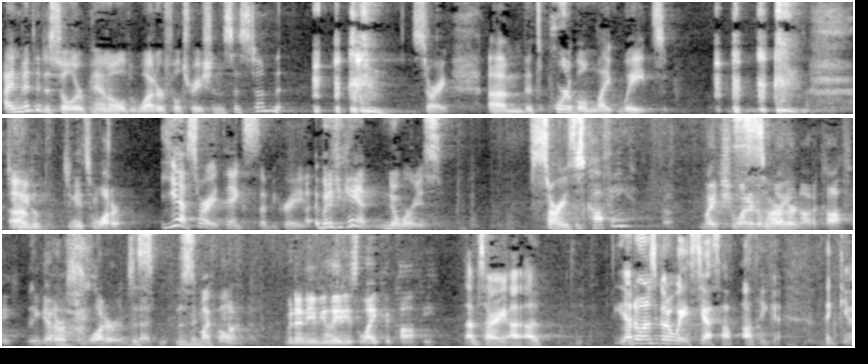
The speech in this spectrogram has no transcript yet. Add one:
I invented a solar paneled water filtration system. That, sorry, um, that's portable and lightweight. Do you, um, need a, do you need some water? Yeah, sorry, thanks. That'd be great. Uh, but if you can't, no worries. Sorry, is this coffee? Uh, Mike, she wanted Sorry. a water, not a coffee. Can you get her some water instead? This, this is my fault. You know, would any of you ladies like a coffee? I'm sorry. I, I, I don't want it to go to waste. Yes, I'll, I'll take it. Thank you.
